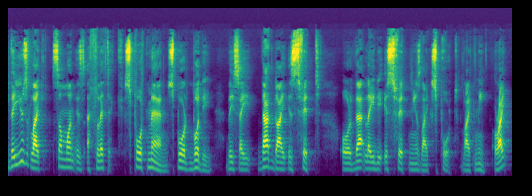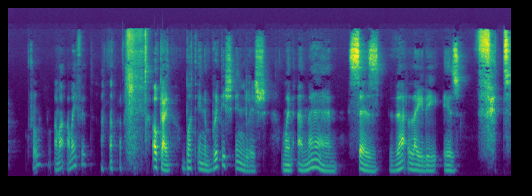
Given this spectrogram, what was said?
they use it like someone is athletic, sportman, sport body. They say that guy is fit or that lady is fit means like sport, like me. All right? Sure? Am I, am I fit? okay, but in British English, when a man says that lady is fit,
